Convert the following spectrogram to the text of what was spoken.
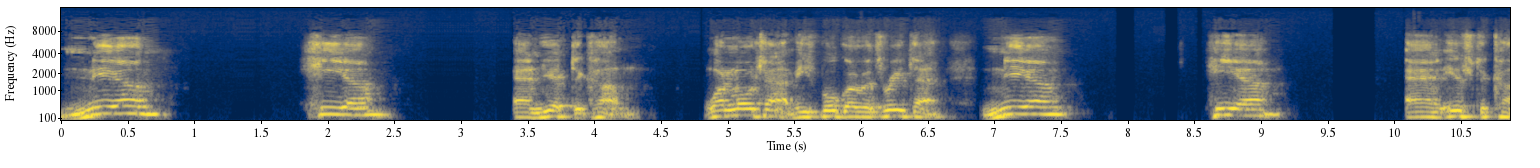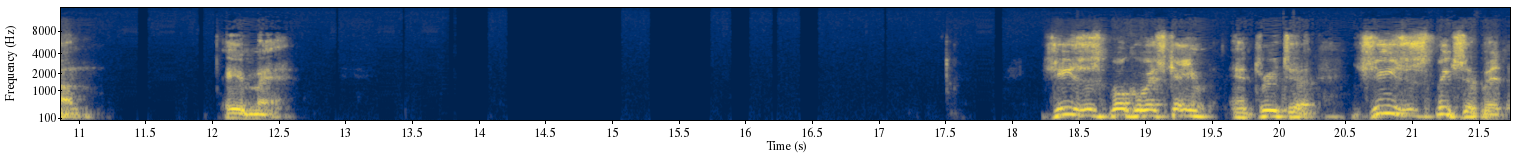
near, here, and yet to come. One more time. He spoke over three times near, here, and is to come. Amen. Jesus spoke of his came in three times. Jesus speaks of it.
